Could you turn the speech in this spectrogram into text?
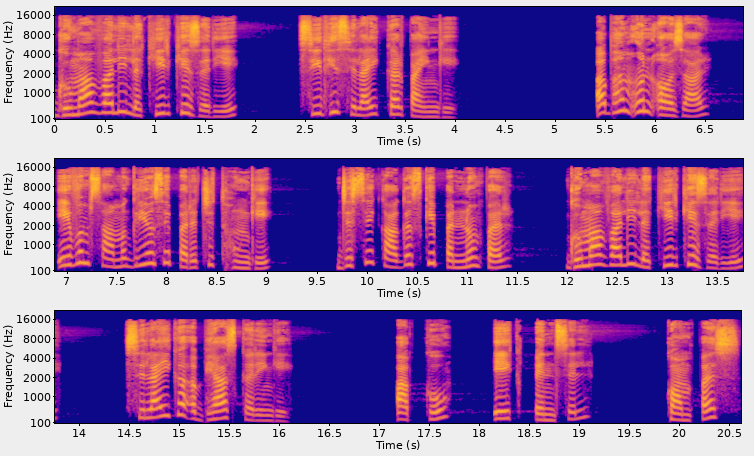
घुमाव वाली लकीर के ज़रिए सीधी सिलाई कर पाएँगे। अब हम उन औज़ार एवं सामग्रियों से परिचित होंगे, जिससे कागज़ के पन्नों पर घुमाव वाली लकीर के ज़रिए सिलाई का अभ्यास करेंगे। आपको एक पेंसिल, कॉम्पस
